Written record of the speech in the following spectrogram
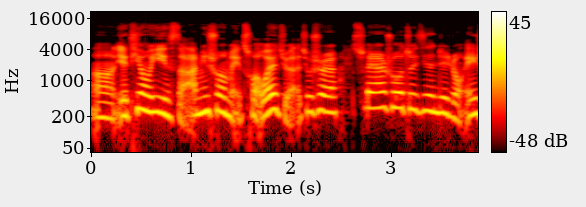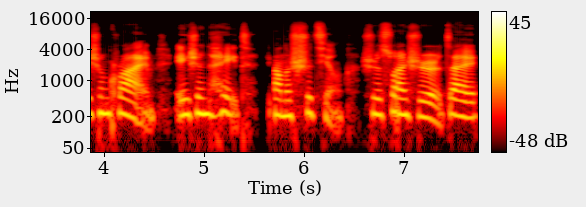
嗯，也挺有意思。阿明说的没错，我也觉得，就是虽然说最近这种 Asian crime、Asian hate 这样的事情是算是在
